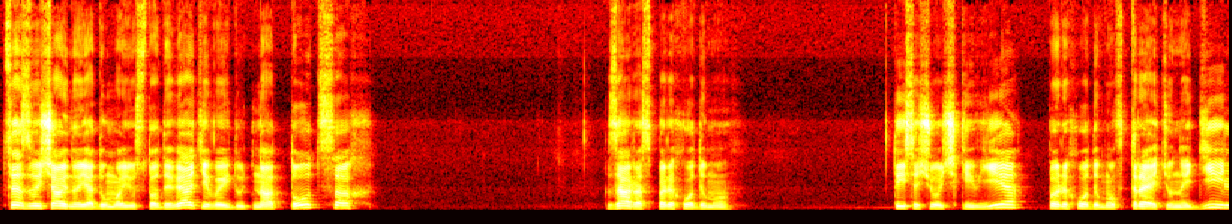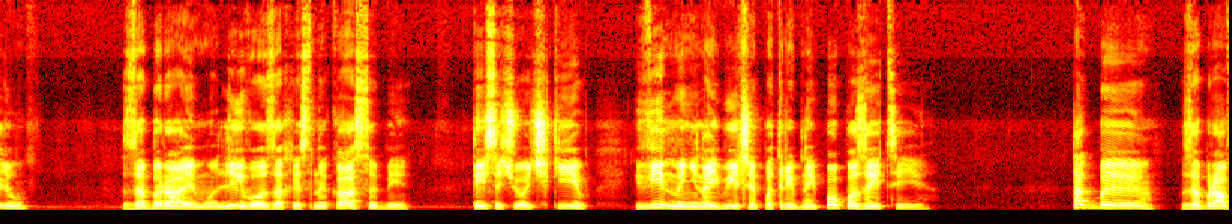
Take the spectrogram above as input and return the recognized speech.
Це, звичайно, я думаю, 109 вийдуть на тоцах. Зараз переходимо. 1000 очків є. Переходимо в третю неділю. Забираємо лівого захисника собі. 1000 очків. Він мені найбільше потрібний по позиції. Так би забрав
